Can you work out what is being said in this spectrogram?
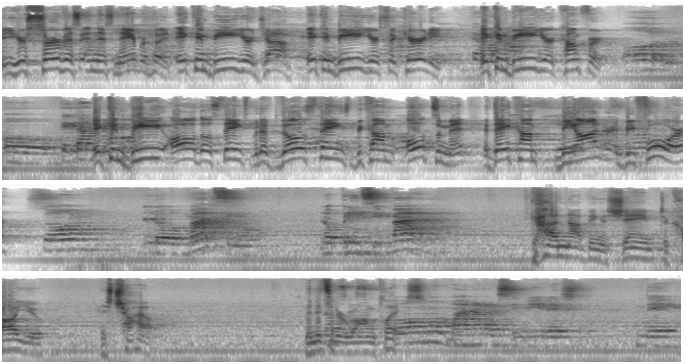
your service in this neighborhood. It can be your job. It can be your security. It can be your comfort. O, o que tampoco It can be all those things, but if those things become ultimate, if they come beyond or before, son lo máximo, lo principal. God not being ashamed to call you his child, then it's in a wrong place. ¿Cómo van a recibir eso de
